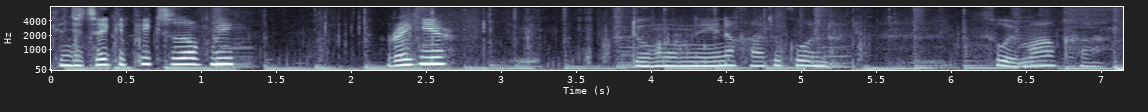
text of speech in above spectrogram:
Can you take a picture of me right here ดูมุมนี้นะคะทุกคน สวยมากค่ะ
